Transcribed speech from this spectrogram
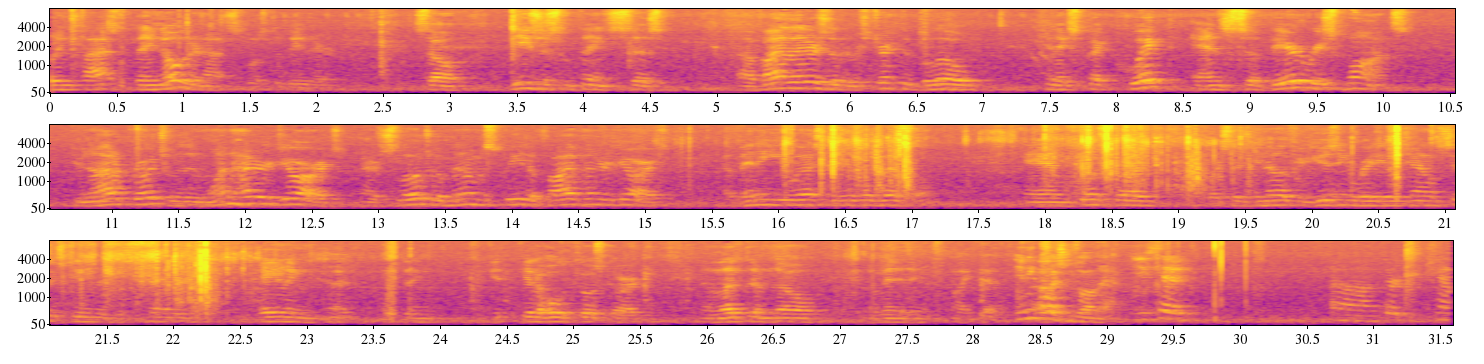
in class, they know they're not supposed to be there. So, these are some things, It says, uh, violators of the restricted below can expect quick and severe response. Do not approach within one hundred yards, and are slow to a minimum speed of five hundred yards of any US naval vessel. And Coast Guard, of course, says, you know, if you're using radio, channel sixteen as a standard hailing uh, thing, get, get a hold of Coast Guard and let them know of anything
